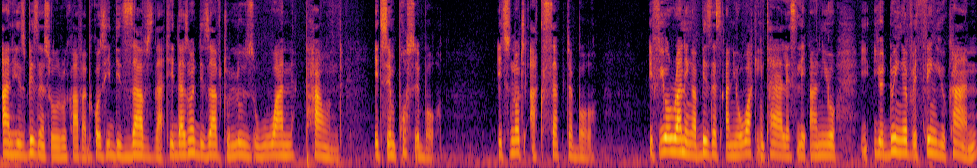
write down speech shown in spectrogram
And his business will recover because he deserves that. He does not deserve to lose one pound. It's impossible. It's not acceptable. If you're running a business and you're working tirelessly and you're, you're doing everything you can,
